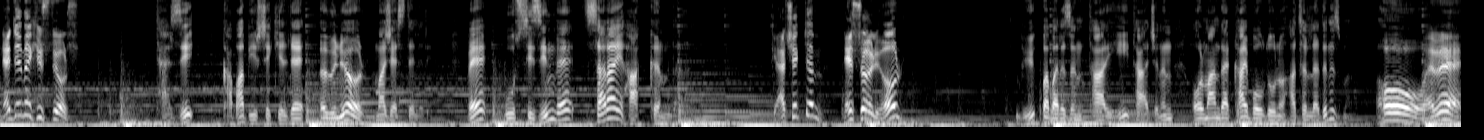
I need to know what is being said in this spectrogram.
Ne demek istiyorsun? Terzi kaba bir şekilde övünüyor majesteleri. Ve bu sizin ve saray hakkında. Gerçekten mi? Ne söylüyor? Büyük babanızın tarihi tacının ormanda kaybolduğunu hatırladınız mı? Oo evet.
